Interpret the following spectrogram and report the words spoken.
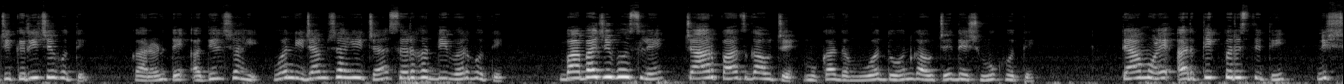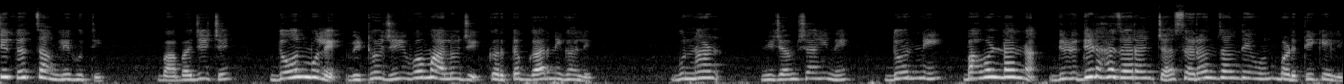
जिकरीचे होते कारण ते आदिलशाही व निजामशाहीच्या सरहद्दीवर होते. बाबाजी भोसले चार पाच गावचे मुकादम व दोन गावचे देशमुख होते. त्यामुळे आर्थिक परिस्थिती निश्चितच चांगली होती. बाबाजीचे दोन मुले विठोजी व मालोजी कर्तबगार निघाले. बुन्हाण निजामशाहीने दोन्ही भावंडांना दीड दीड हजारांच्या सरंजाम देऊन बढती केली.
